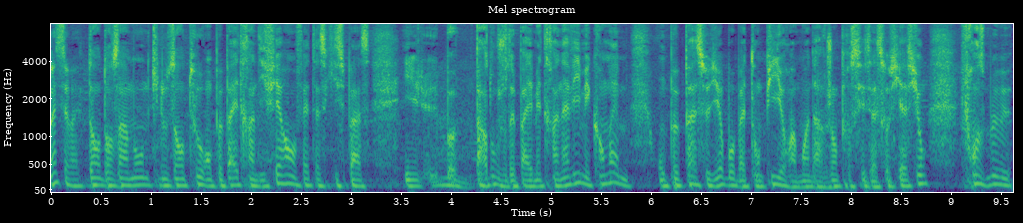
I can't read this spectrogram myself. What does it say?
Ouais, c'est vrai. dans, dans un monde qui nous entoure, on peut pas être indifférent en fait à ce qui se passe. Et, bon, pardon, je voudrais pas émettre un avis, mais quand même, on peut pas se dire bon bah tant pis, il y aura moins d'argent pour ces associations. France Bleu,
